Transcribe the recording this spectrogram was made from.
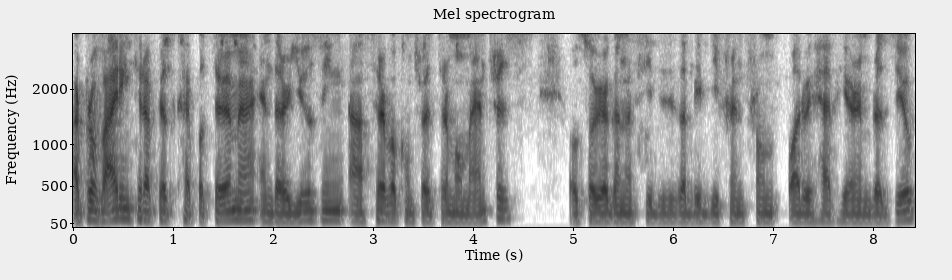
are providing therapeutic hypothermia and they're using a servo-controlled thermal mattress. Also, you're gonna see this is a bit different from what we have here in Brazil.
